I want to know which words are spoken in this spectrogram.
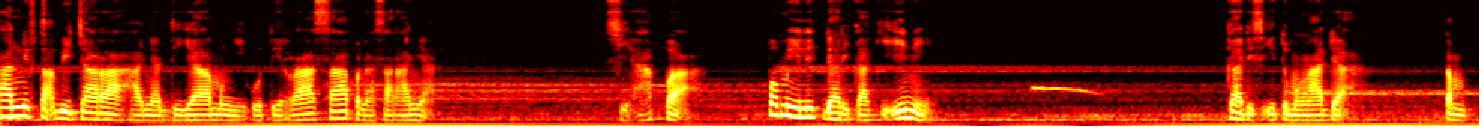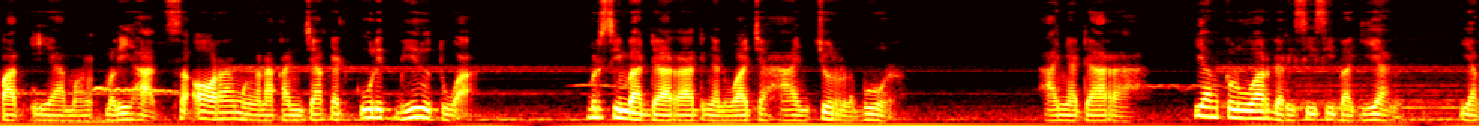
Hanif tak bicara, hanya dia mengikuti rasa penasarannya. Siapa pemilik dari kaki ini? Gadis itu mengada. Tempat ia melihat seorang mengenakan jaket kulit biru tua. Bersimbah darah dengan wajah hancur lebur. Hanya darah yang keluar dari sisi bagian Yang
